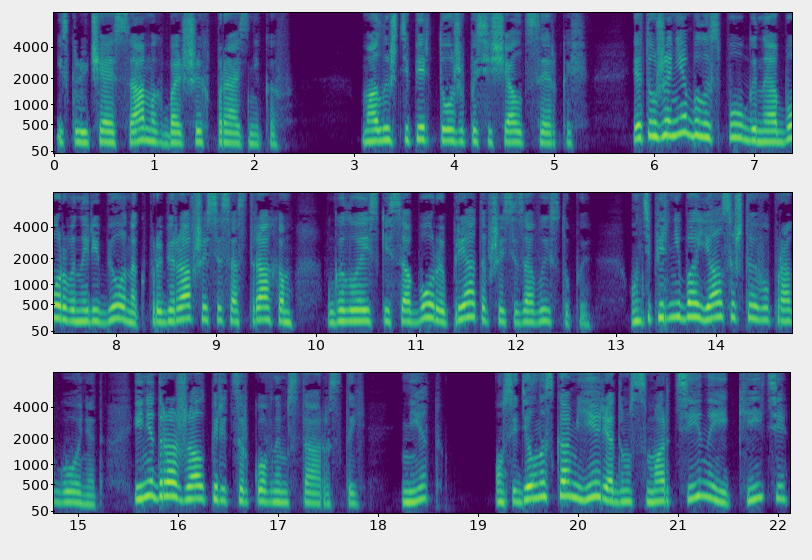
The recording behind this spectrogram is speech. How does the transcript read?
исключая самых больших праздников. Малыш теперь тоже посещал церковь. Это уже не был испуганный, оборванный ребенок, пробиравшийся со страхом в Галуэйский собор и прятавшийся за выступы. Он теперь не боялся, что его прогонят, и не дрожал перед церковным старостой. Нет, он сидел на скамье рядом с Мартиной и Кити,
